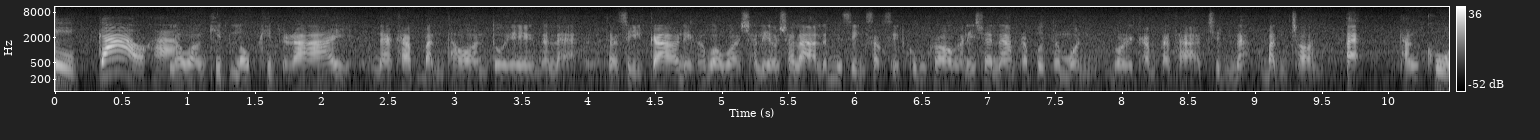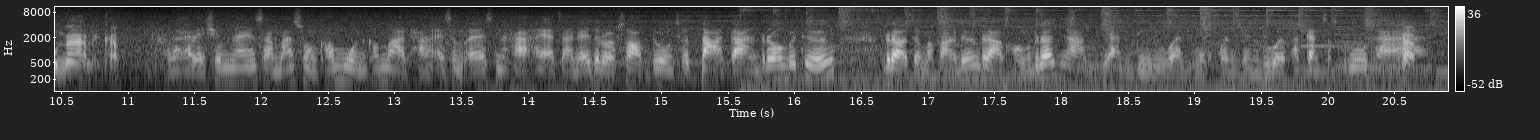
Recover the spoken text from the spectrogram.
7049 ค่ะ ระวังคิดลบคิดร้ายนะครับ บั่นทอนตัวเองนั่นแหละ แต่ 49 เนี่ยเขาบอกว่าเฉลียวฉลาดและมีสิ่งศักดิ์สิทธิ์คุ้มครองอันนี้ชนะพระพุทธมนต์บริกรรมคาถาชินนะบัญชร แตะทั้งคู่หน้าเลยครับเอาละค่ะในช่วงหน้ายังสามารถส่งข้อมูลเข้ามาทาง SMS นะคะ ให้อาจารย์ได้ตรวจสอบดวงชะตาการรวมไปถึง เราจะมาฟังเรื่องราวของเรื่องงามยามดีวันมงคลกันด้วยพักกันสักครู่ค่ะครับ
